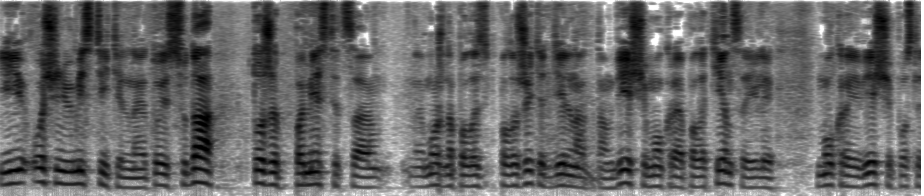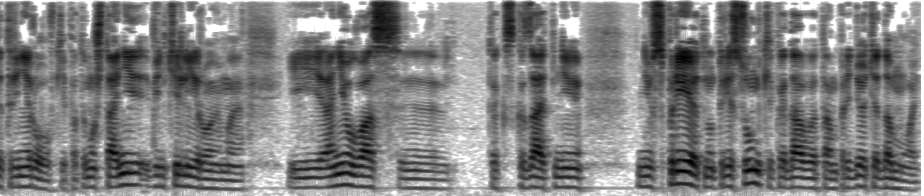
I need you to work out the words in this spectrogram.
И очень вместительные. То есть сюда тоже поместится, можно полож- положить отдельно там вещи, мокрое полотенце или мокрые вещи после тренировки, потому что они вентилируемые. И они у вас, э, так сказать, не, не вспреют внутри сумки, когда вы там придете домой.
